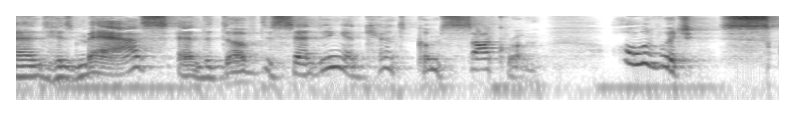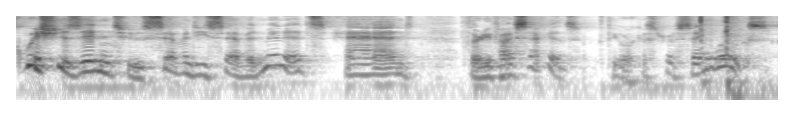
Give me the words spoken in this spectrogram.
and his Mass and the Dove Descending and Canticum Sacrum, all of which squishes into 77 minutes and 35 seconds with the Orchestra of St. Luke's.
